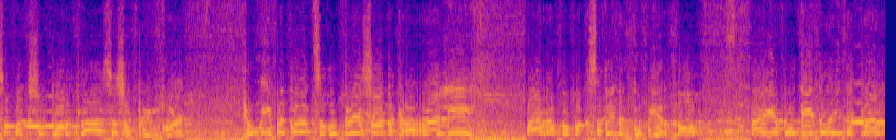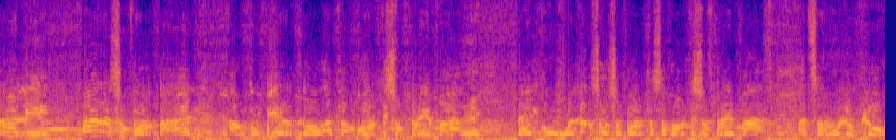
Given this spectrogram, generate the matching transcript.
sa pagsuporta sa Supreme Court. Yung iba doon sa Kongreso nagrarally pabaksakin ang gobyerno. Tayo po dito ay nagrarally para suportahan ang gobyerno at ang Korte Suprema. Dahil kung walang susuporta sa Korte Suprema at sa rule of law,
